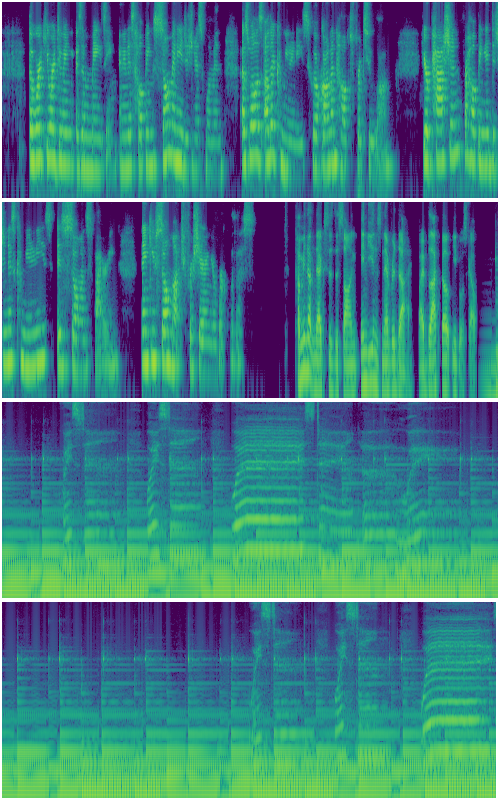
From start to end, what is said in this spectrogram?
The work you are doing is amazing, and it is helping so many Indigenous women, as well as other communities who have gone unhelped for too long. Your passion for helping Indigenous communities is so inspiring. Thank you so much for sharing your work with us. Coming up next is the song Indians Never Die by Black Belt Eagle Scout. Wasting, wasting, wasting, wasting, wasting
